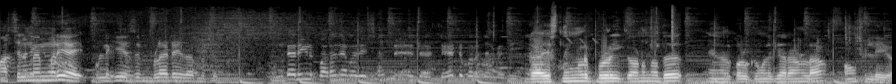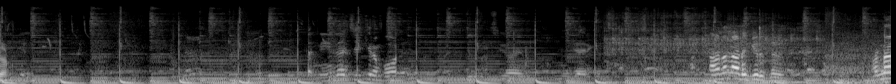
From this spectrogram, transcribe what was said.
മസിൽ മെമ്മറി ആയി. പുള്ളിക്ക് സിമ്പിളായിട്ട് എഴുതാൻ പറ്റും. ഗൈസ് നിങ്ങൾ ഇപ്പോൾ ഈ കാണുന്നത് ഞങ്ങൾ കൊളുക്കുമണി കയറാനുള്ള ഫോം ഫില്ല് ചെയ്യുകയാണ് അവിടെ നടക്കരുത് அண்ணா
